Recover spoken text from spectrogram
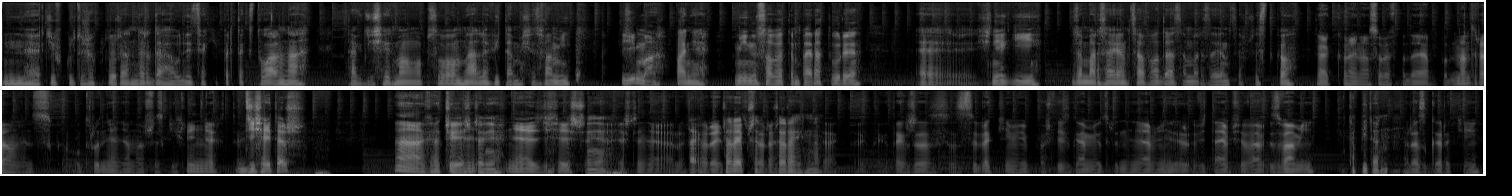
Nerdzi w kulturze, kultura nerda, audycja hipertekstualna. Tak, dzisiaj z małą obsługą, ale witamy się z wami. Zima, panie, minusowe temperatury, e, śniegi, zamarzająca woda, zamarzające wszystko. Tak, kolejne osoby wpadają pod metro, więc utrudnienia na wszystkich liniach. Tak. Dzisiaj też? Ach, Czy jeszcze nie? Nie, dzisiaj Jeszcze nie. Jeszcze nie, ale Tak, wczoraj, wczoraj, przedwczoraj, no. Tak, tak, tak. Także z, z lekkimi poślizgami, utrudnieniami witają się wam, z wami Kapitan. oraz Gorki.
